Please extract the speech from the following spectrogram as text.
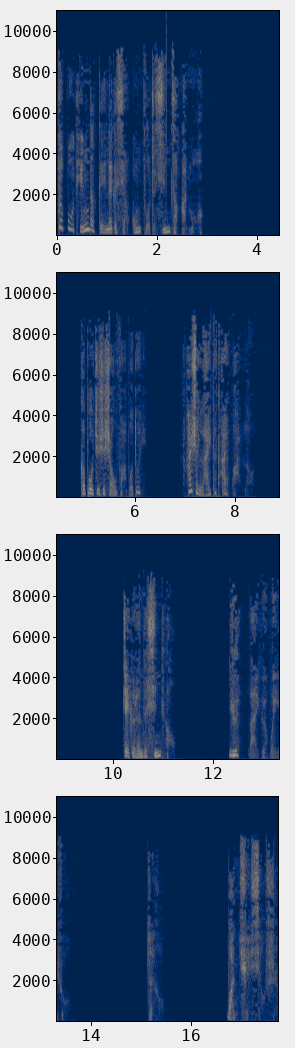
则不停的给那个小工做着心脏按摩。可不知是手法不对。还是来的太晚了。这个人的心跳越来越微弱，最后完全消失了。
